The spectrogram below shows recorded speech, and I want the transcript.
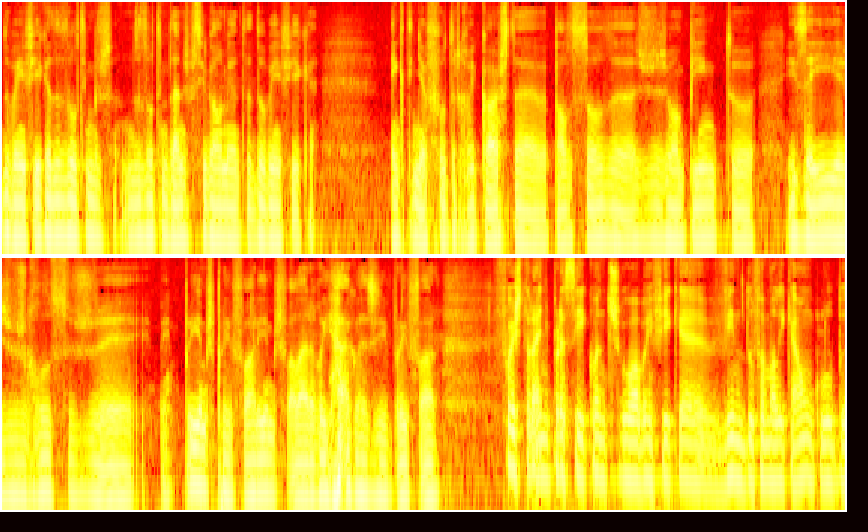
do Benfica dos últimos, dos últimos anos, possivelmente, do Benfica em que tinha Futre, Rui Costa, Paulo Souza, João Pinto, Isaías, os russos, é, bem, íamos por aí fora, íamos falar Rui Águas e por aí fora. Foi estranho para si quando chegou ao Benfica, vindo do Famalicão, um clube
